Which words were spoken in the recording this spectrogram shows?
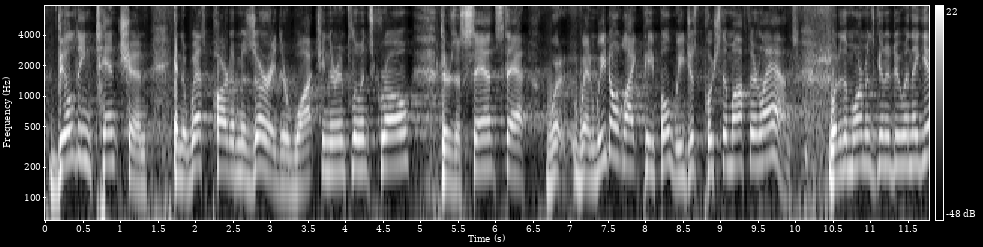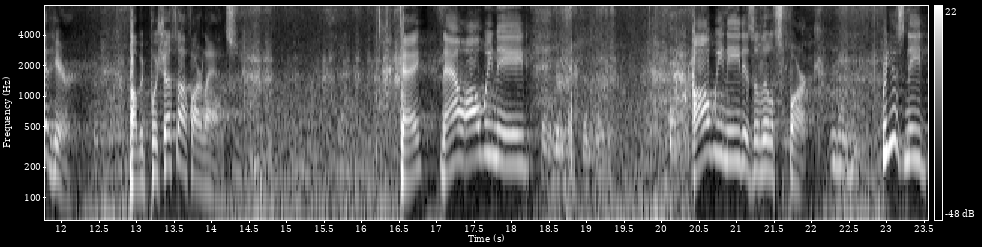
building tension in the west part of Missouri. They're watching their influence grow. There's a sense that when we don't like people, we just push them off their lands. What are the Mormons going to do when they get here? Probably push us off our lands. Okay? Now all we need all we need is a little spark. Mm-hmm. We just need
